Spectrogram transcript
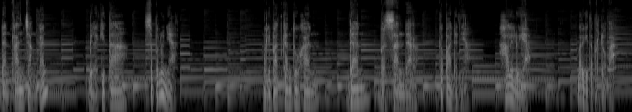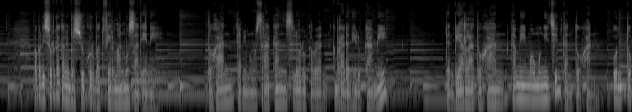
dan rancangkan bila kita sepenuhnya melibatkan Tuhan dan bersandar kepadanya. Haleluya. Mari kita berdoa. Bapa di surga kami bersyukur buat firman-Mu saat ini. Tuhan, kami memusrahkan seluruh keberadaan hidup kami, dan biarlah Tuhan, kami mau mengizinkan Tuhan untuk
